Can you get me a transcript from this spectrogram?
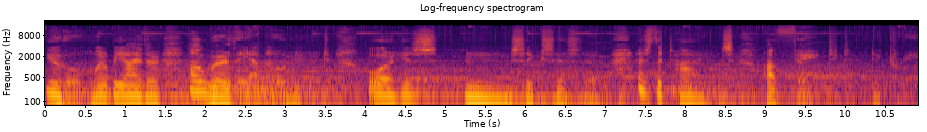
You will be either a worthy opponent or his mm, successor, as the tides of fate decree.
